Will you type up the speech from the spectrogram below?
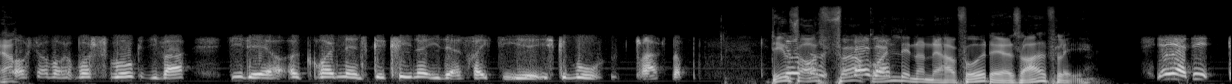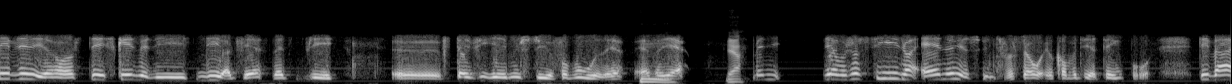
Ja. Og så hvor, hvor smukke de var, de der øh, grønlandske kvinder i deres rigtige øh, Eskimo-dragter. Det er jo Det så også så- før er grønlænderne har fået deres eget flag. Ja, ja, det, det ved jeg også. Det skete vel i 79, da det blev, øh, da vi fik hjemmestyre forbruget der. Mm. Altså, ja. Ja. Men jeg vil så sige noget andet, jeg synes for så, jeg kommer til at tænke på. Det var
